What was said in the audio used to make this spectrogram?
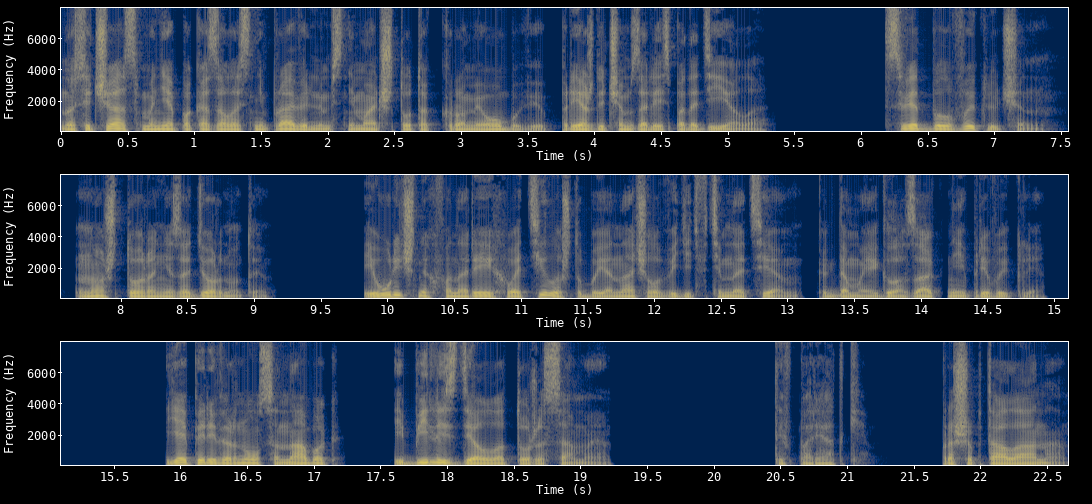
Но сейчас мне показалось неправильным снимать что-то, кроме обуви, прежде чем залезть под одеяло. Свет был выключен, но шторы не задернуты. И уличных фонарей хватило, чтобы я начал видеть в темноте, когда мои глаза к ней привыкли. Я перевернулся на бок, и Билли сделала то же самое. «Ты в порядке?» – прошептала она.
